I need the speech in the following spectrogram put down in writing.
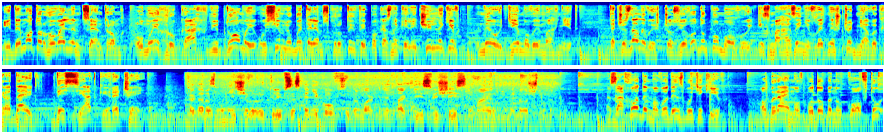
Ідемо торговельним центром. У моїх руках відомий усім любителям скрутити показники лічильників неодімовий магніт. Та чи знали ви, що з його допомогою із магазинів ледь не щодня викрадають десятки речей? Когда размагничивают клипсы с коньяков в супермаркете, так и с вещей снимают вот эта вот штука. Заходимо в один з бутіків, обираємо вподобану кофту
